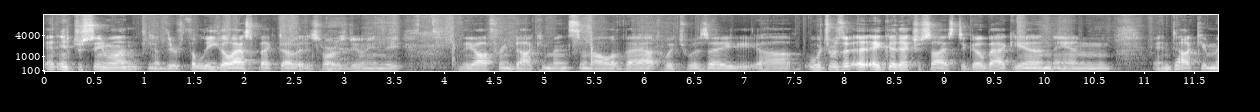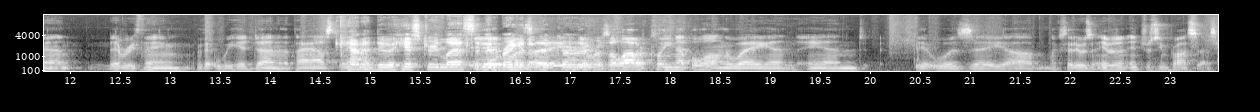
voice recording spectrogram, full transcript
an interesting one. You know, there's the legal aspect of it as far as doing the the offering documents and all of that, which was a uh, which was a, a, good exercise to go back in and and document everything that we had done in the past. Kind of do a history lesson and bring it up a, to current. There was a lot of cleanup along the way, and and it was a um, like I said, it was it was an interesting process.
